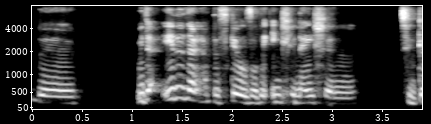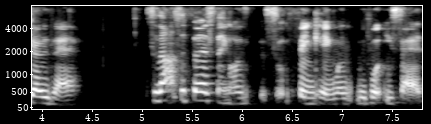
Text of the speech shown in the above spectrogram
the we don't, either don't have the skills or the inclination to go there. So that's the first thing I was sort of thinking when, with what you said.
